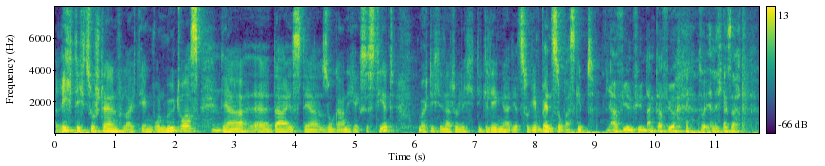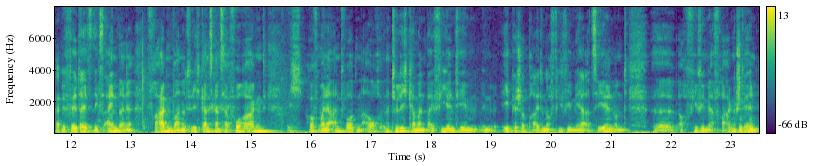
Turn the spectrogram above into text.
richtig zu stellen, vielleicht irgendwo ein Mythos, mhm. der äh, da ist, der so gar nicht existiert möchte ich dir natürlich die Gelegenheit jetzt zu geben, wenn es sowas gibt. Ja, vielen, vielen Dank dafür. Also ehrlich gesagt, mir fällt da jetzt nichts ein. Deine Fragen waren natürlich ganz, ganz hervorragend. Ich hoffe, meine Antworten auch. Natürlich kann man bei vielen Themen in epischer Breite noch viel, viel mehr erzählen und äh, auch viel, viel mehr Fragen stellen. Mhm.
